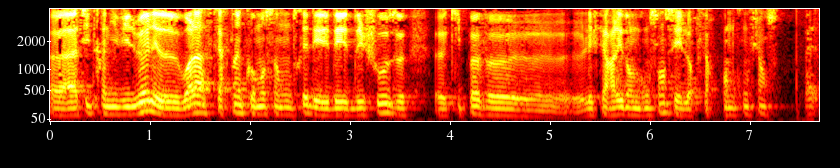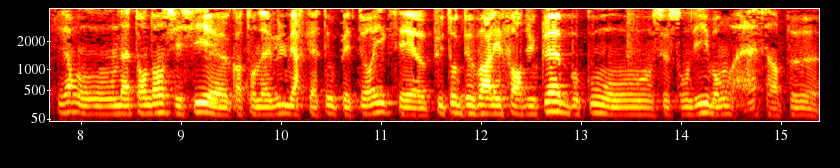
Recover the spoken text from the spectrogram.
à titre individuel, euh, voilà, certains commencent à montrer des, des, choses euh, qui peuvent les faire aller dans le bon sens et leur faire prendre confiance. C'est-à-dire, on a tendance ici, quand on a vu le mercato pléthorique, c'est plutôt que de voir l'effort du club, beaucoup on, se sont dit bon, voilà, c'est un peu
